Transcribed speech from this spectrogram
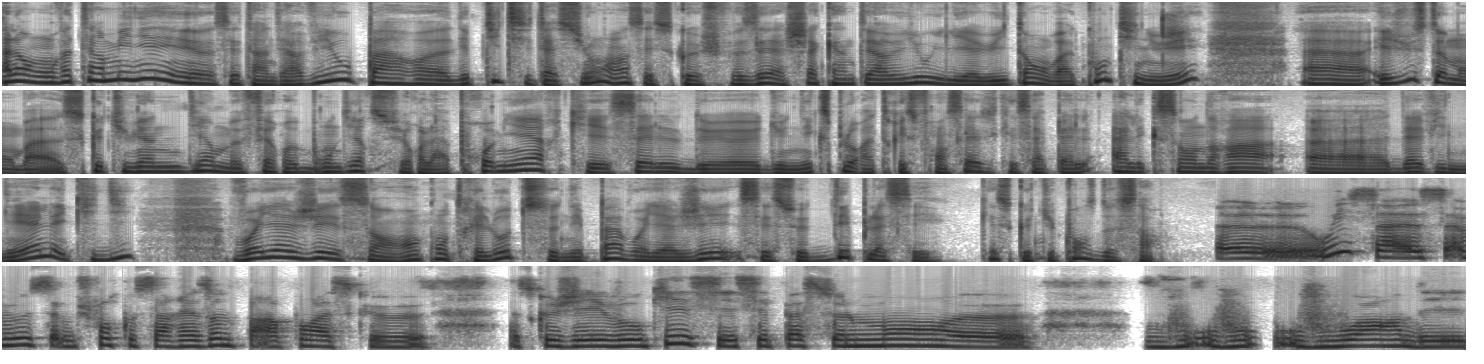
Alors, on va terminer euh, cette interview par euh, des petites citations. Hein. C'est ce que je faisais à chaque interview il y a huit ans. On va continuer. Euh, et justement, bah, ce que tu viens de dire me fait rebondir sur la première, qui est celle d'une exploratrice française qui s'appelle Alexandra David Néel et qui dit Voyager sans rencontrer l'autre, ce n'est pas voyager, c'est se déplacer. Qu'est-ce que tu penses de ça? Oui, ça, ça, je pense que ça résonne par rapport à ce que, à ce que j'ai évoqué. C'est pas seulement voir des,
